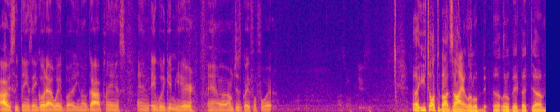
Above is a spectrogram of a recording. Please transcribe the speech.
Obviously, things ain't go that way, but you know, God plans and able to get me here, and uh, I'm just grateful for it. Uh, you talked about Zy a little bit, a little bit, but um,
